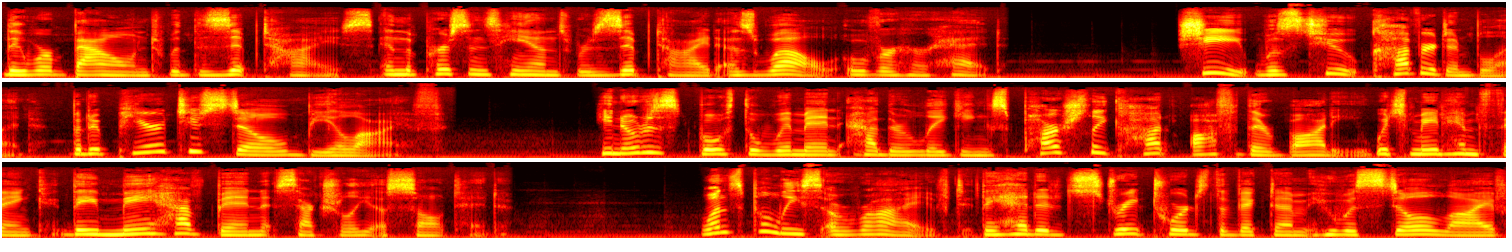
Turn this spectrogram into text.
They were bound with zip ties, and the person's hands were zip tied as well over her head. She was too covered in blood, but appeared to still be alive. He noticed both the women had their leggings partially cut off their body, which made him think they may have been sexually assaulted. Once police arrived, they headed straight towards the victim who was still alive,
